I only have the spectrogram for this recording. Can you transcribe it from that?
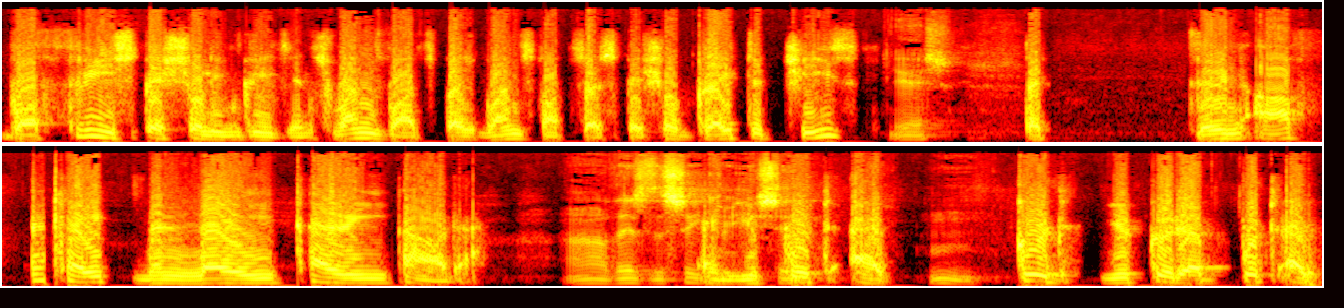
well, three special ingredients. One's, suppose, one's not so special. Grated cheese. Yes. But then after Cape Malay curry powder. Ah, there's the secret. And you, you put a mm. good, you could have put a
